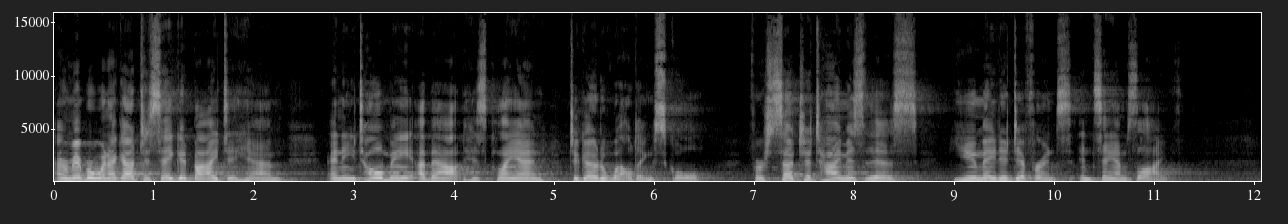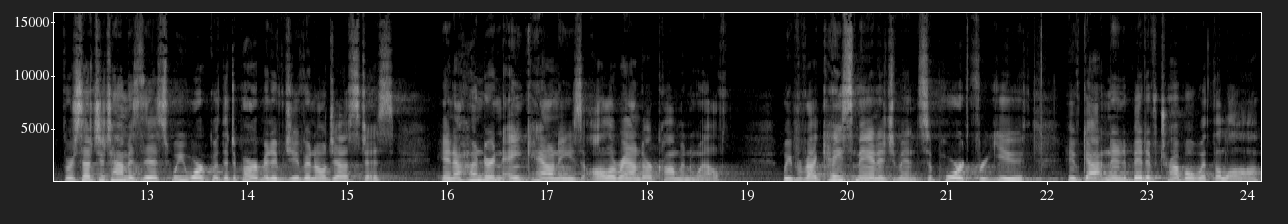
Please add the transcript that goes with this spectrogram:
I remember when I got to say goodbye to him, and he told me about his plan to go to welding school. For such a time as this, you made a difference in Sam's life. For such a time as this, we work with the Department of Juvenile Justice in 108 counties all around our Commonwealth. We provide case management support for youth who've gotten in a bit of trouble with the law,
